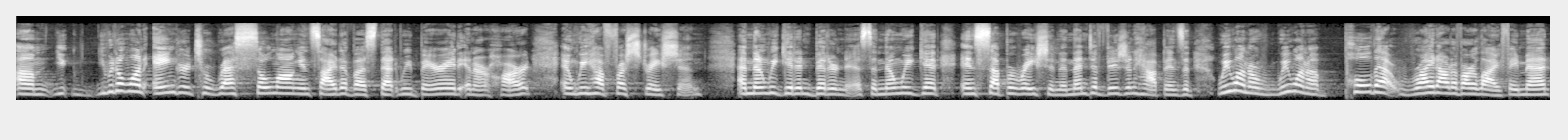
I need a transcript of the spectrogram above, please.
Um, you, you don't want anger to rest so long inside of us that we bury it in our heart and we have frustration. And then we get in bitterness and then we get in separation and then division happens. And we want to we want to pull that right out of our life. Amen.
